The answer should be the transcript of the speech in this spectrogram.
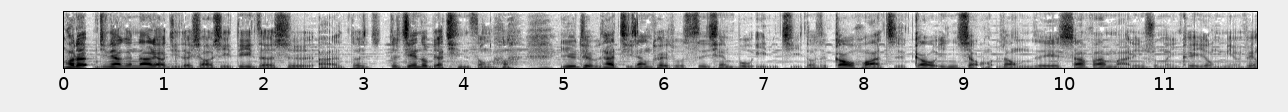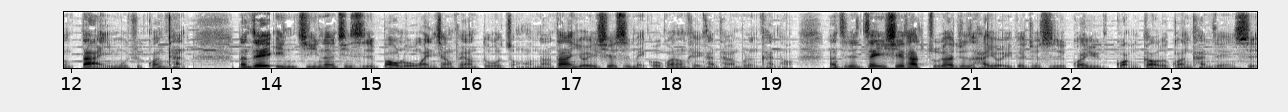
好的，今天要跟大家聊几则消息。第一则是啊，都都今天都比较轻松哈。YouTube 它即将推出四千部影集，都是高画质、高音效，让我们这些沙发马铃薯们可以用免费用大荧幕去观看。那这些影集呢，其实包罗万象，非常多种哦。那当然有一些是美国观众可以看，台湾不能看哈。那只是这一些，它主要就是还有一个就是关于广告的观看这件事。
